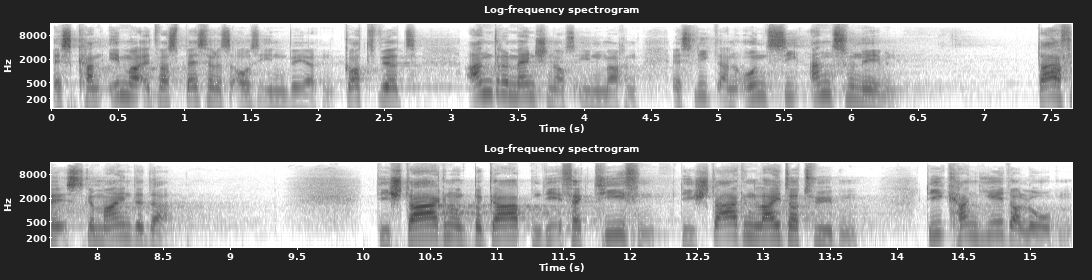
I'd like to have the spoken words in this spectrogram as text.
Es kann immer etwas Besseres aus ihnen werden. Gott wird andere Menschen aus ihnen machen. Es liegt an uns, sie anzunehmen. Dafür ist Gemeinde da. Die Starken und Begabten, die Effektiven, die starken Leitertypen, die kann jeder loben.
